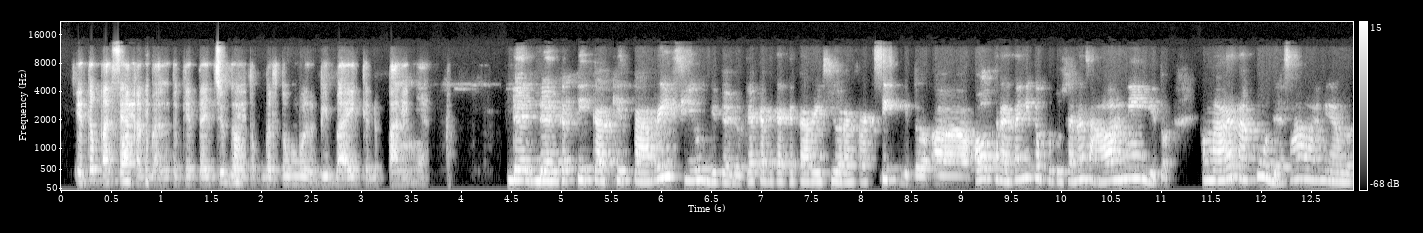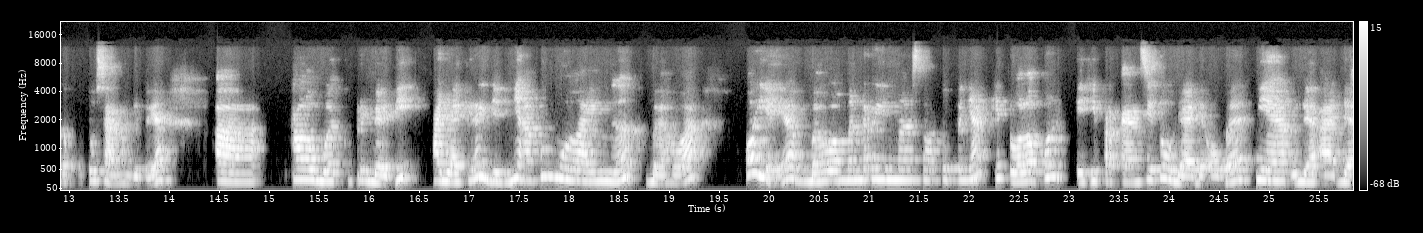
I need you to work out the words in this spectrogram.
itu pasti akan bantu kita juga untuk bertumbuh lebih baik ke depannya. Dan, dan ketika kita review gitu ya dok ya, ketika kita review refleksi gitu, uh, oh ternyata ini keputusannya salah nih gitu. Kemarin aku udah salah nih ambil keputusan gitu ya. Uh, kalau buatku pribadi pada akhirnya jadinya aku mulai ngeh bahwa oh iya ya bahwa menerima suatu penyakit walaupun hipertensi itu udah ada obatnya, udah ada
